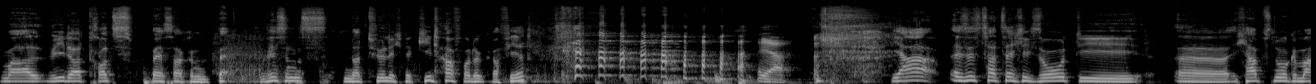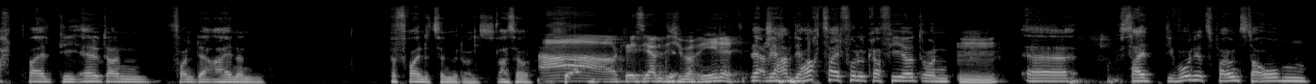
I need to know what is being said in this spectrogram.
mal wieder trotz besseren Be Wissens natürlich eine Kita fotografiert. Ja. Ja, es ist tatsächlich so, die äh, ich habe es nur gemacht, weil die Eltern von der einen befreundet sind mit uns. Also Ah, okay, sie haben dich überredet. ja, wir haben die Hochzeit fotografiert und Mhm. äh, seit die wohnen jetzt bei uns da oben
